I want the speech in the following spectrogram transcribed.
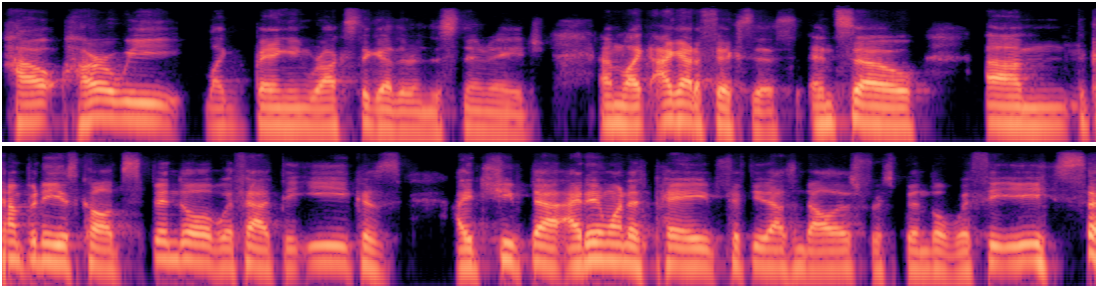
How, how are we like banging rocks together in this new age? I'm like, I got to fix this. And so um, the company is called Spindle without the E because I cheaped out. I didn't want to pay fifty thousand dollars for Spindle with the E, so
